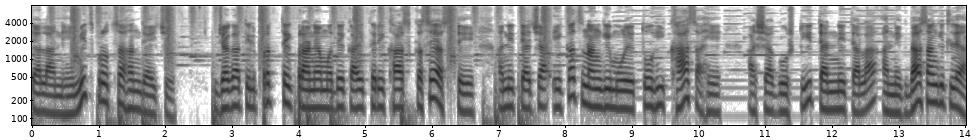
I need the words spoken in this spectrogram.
त्याला नेहमीच प्रोत्साहन द्यायचे. जगातील प्रत्येक प्राण्यामध्ये काहीतरी खास कसे असते आणि त्याच्या एकाच नांगीमुळे तोही खास आहे अशा गोष्टी त्यांनी त्याला अनेकदा सांगितल्या.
